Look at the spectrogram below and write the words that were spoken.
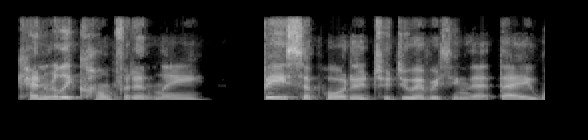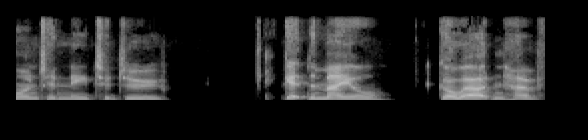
can really confidently be supported to do everything that they want and need to do get the mail, go out and have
